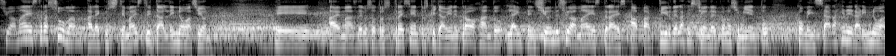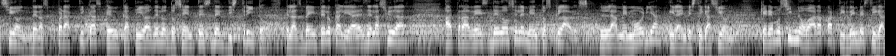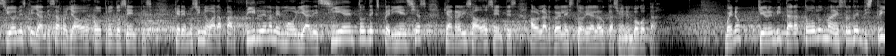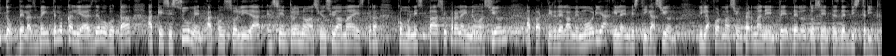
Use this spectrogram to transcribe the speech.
Ciudad Maestra suma al ecosistema distrital de innovación. Eh, además de los otros tres centros que ya vienen trabajando, la intención de Ciudad Maestra es a partir de la gestión del conocimiento comenzar a generar innovación de las prácticas educativas de los docentes del distrito, de las 20 localidades de la ciudad, a través de dos elementos claves, la memoria y la investigación. Queremos innovar a partir de investigaciones que ya han desarrollado otros docentes. Queremos innovar a partir de la memoria de cientos de experiencias que han realizado docentes a lo largo de la historia de la educación en Bogotá. Bueno, quiero invitar a todos los maestros del distrito, de las 20 localidades de Bogotá, a que se sumen a consolidar el Centro de Innovación Ciudad Maestra como un espacio para la innovación a partir de la memoria y la investigación y la formación permanente de los docentes del distrito.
